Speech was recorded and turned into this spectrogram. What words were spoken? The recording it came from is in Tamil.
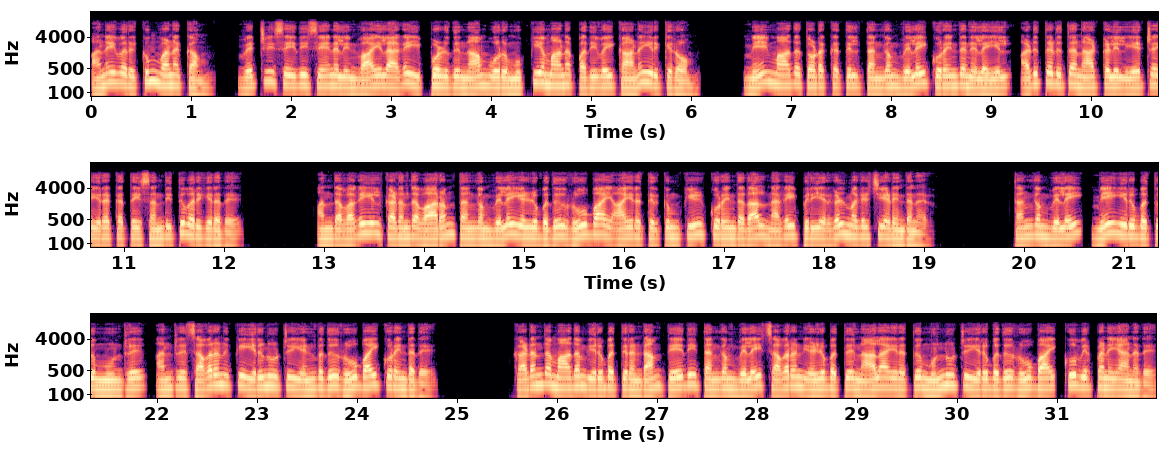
அனைவருக்கும் வணக்கம். வெற்றி செய்தி சேனலின் வாயிலாக இப்பொழுது நாம் ஒரு முக்கியமான பதிவை காண இருக்கிறோம். மே மாத தொடக்கத்தில் தங்கம் விலை குறைந்த நிலையில் அடுத்தடுத்த நாட்களில் ஏற்ற இறக்கத்தை சந்தித்து வருகிறது. அந்த வகையில் கடந்த வாரம் தங்கம் விலை எழுபது ரூபாய் ஆயிரத்திற்கும் கீழ் குறைந்ததால் நகை பிரியர்கள் மகிழ்ச்சியடைந்தனர். தங்கம் விலை மே இருபத்து மூன்று அன்று சவரனுக்கு இருநூற்று எண்பது ரூபாய் குறைந்தது. கடந்த மாதம் இருபத்திரண்டாம் தேதி தங்கம் விலை சவரன் எழுபத்து நாலாயிரத்து முன்னூற்று இருபது ரூபாய்க்கு விற்பனையானது.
